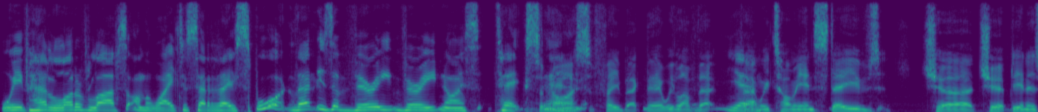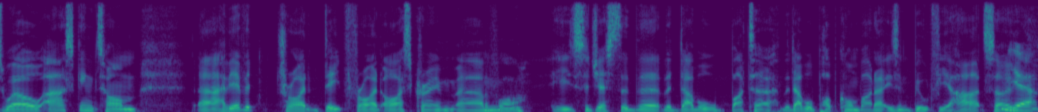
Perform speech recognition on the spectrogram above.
We've had a lot of laughs on the way to Saturday's sport. That is a very, very nice text. Some And- nice feedback there. We love that, Yeah. don't we, Tommy? And Steve's ch- uh, chirped in as well, asking Thom, uh, have you ever tried deep fried ice cream? Um, Before. He suggested the, the double butter, the double popcorn butter isn't built for your heart. So, Yeah. uh,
